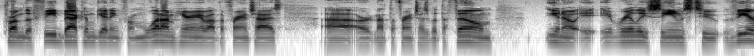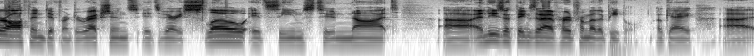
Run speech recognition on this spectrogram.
from the feedback I'm getting from what I'm hearing about the franchise, uh, or not the franchise, but the film. You know, it, it really seems to veer off in different directions. It's very slow. It seems to not uh, and these are things that I've heard from other people. Okay, uh,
